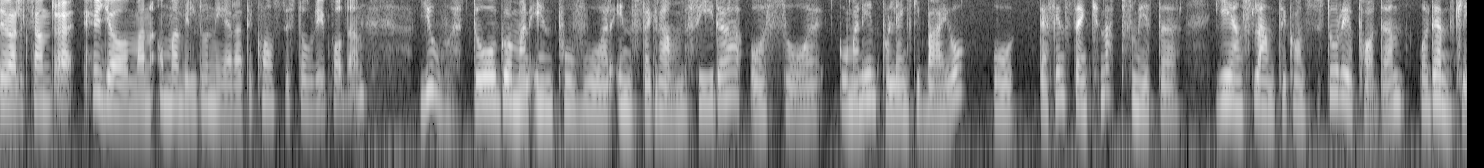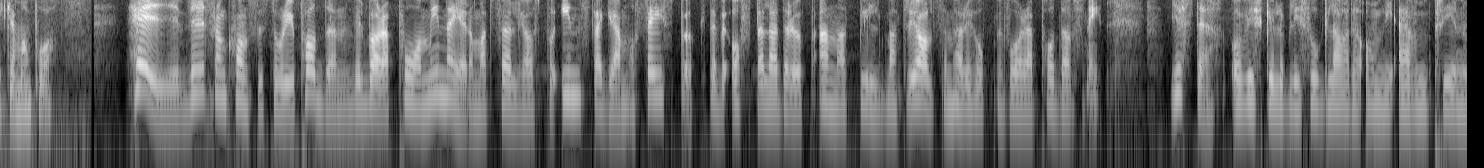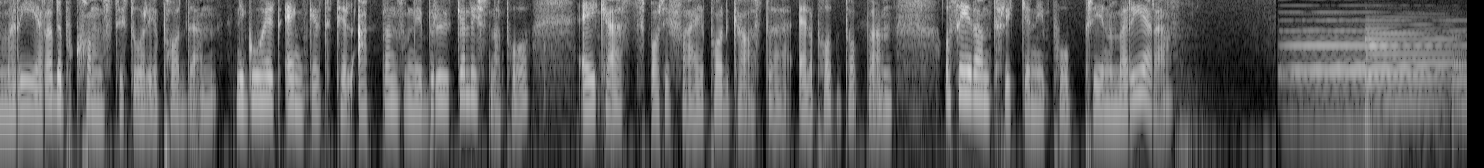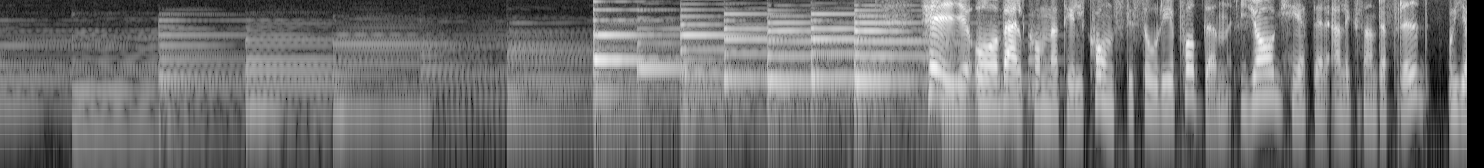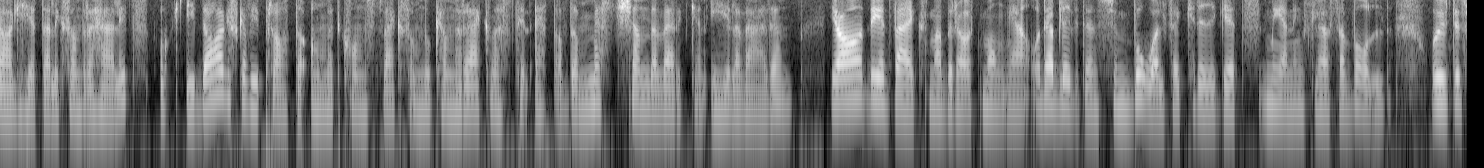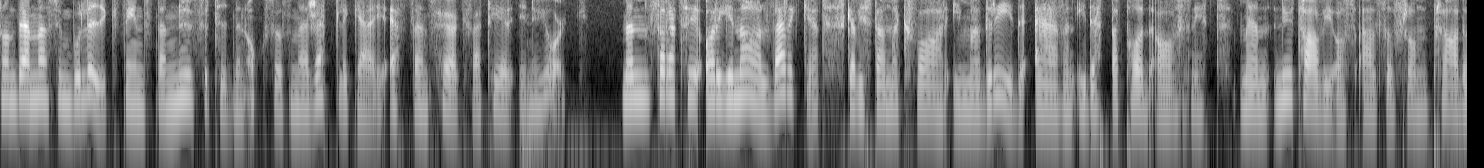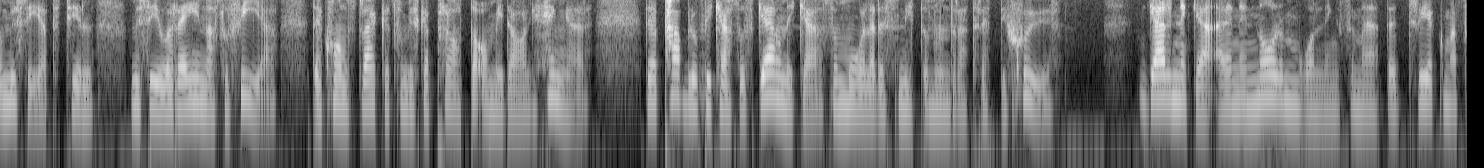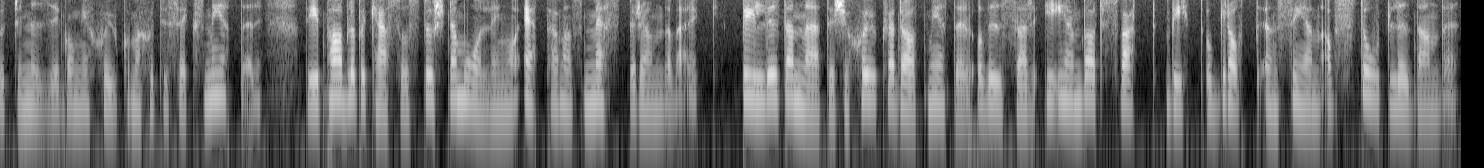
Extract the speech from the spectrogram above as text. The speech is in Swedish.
Du Alexandra, hur gör man om man vill donera till Konsthistoriepodden? Jo, då går man in på vår Instagram-sida och så går man in på länk i bio och där finns det en knapp som heter Ge en slant till Konsthistoriepodden och den klickar man på. Hej! Vi från Konsthistoriepodden vill bara påminna er om att följa oss på Instagram och Facebook där vi ofta laddar upp annat bildmaterial som hör ihop med våra poddavsnitt. Just det, och vi skulle bli så glada om ni även prenumererade på Konsthistoriepodden. Ni går helt enkelt till appen som ni brukar lyssna på, Acast, Spotify, Podcaster eller Poddtoppen och sedan trycker ni på prenumerera. Hej och välkomna till Konsthistoriepodden. Jag heter Alexandra Frid. Och jag heter Alexandra Härlitz och idag ska vi prata om ett konstverk som nog kan räknas till ett av de mest kända verken i hela världen. Ja, det är ett verk som har berört många och det har blivit en symbol för krigets meningslösa våld. Och utifrån denna symbolik finns den nu för tiden också som en replika i FNs högkvarter i New York. Men för att se originalverket ska vi stanna kvar i Madrid även i detta poddavsnitt. Men nu tar vi oss alltså från Prado-museet till Museo Reina Sofia, där konstverket som vi ska prata om idag hänger. Det är Pablo Picassos Guernica som målades 1937. Guernica är en enorm målning som mäter 3,49 gånger 7,76 meter. Det är Pablo Picassos största målning och ett av hans mest berömda verk. Bildytan mäter 27 kvadratmeter och visar i enbart svart, vitt och grått en scen av stort lidande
